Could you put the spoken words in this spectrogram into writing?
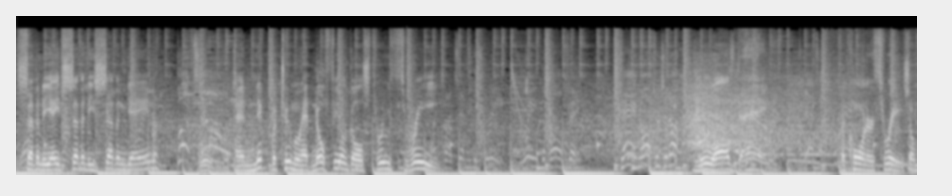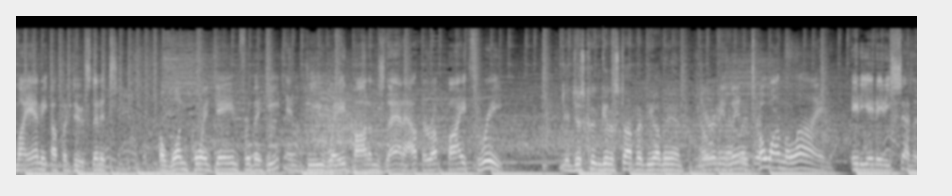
78-77 game. And Nick Batum, who had no field goals through three. Luol Deng, the corner three. So Miami up a deuce. Then it's a one-point game for the Heat, and D. Wade bottoms that out. They're up by three. They just couldn't get a stop at the other end. Jeremy Lin, toe on the line, 88-87.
